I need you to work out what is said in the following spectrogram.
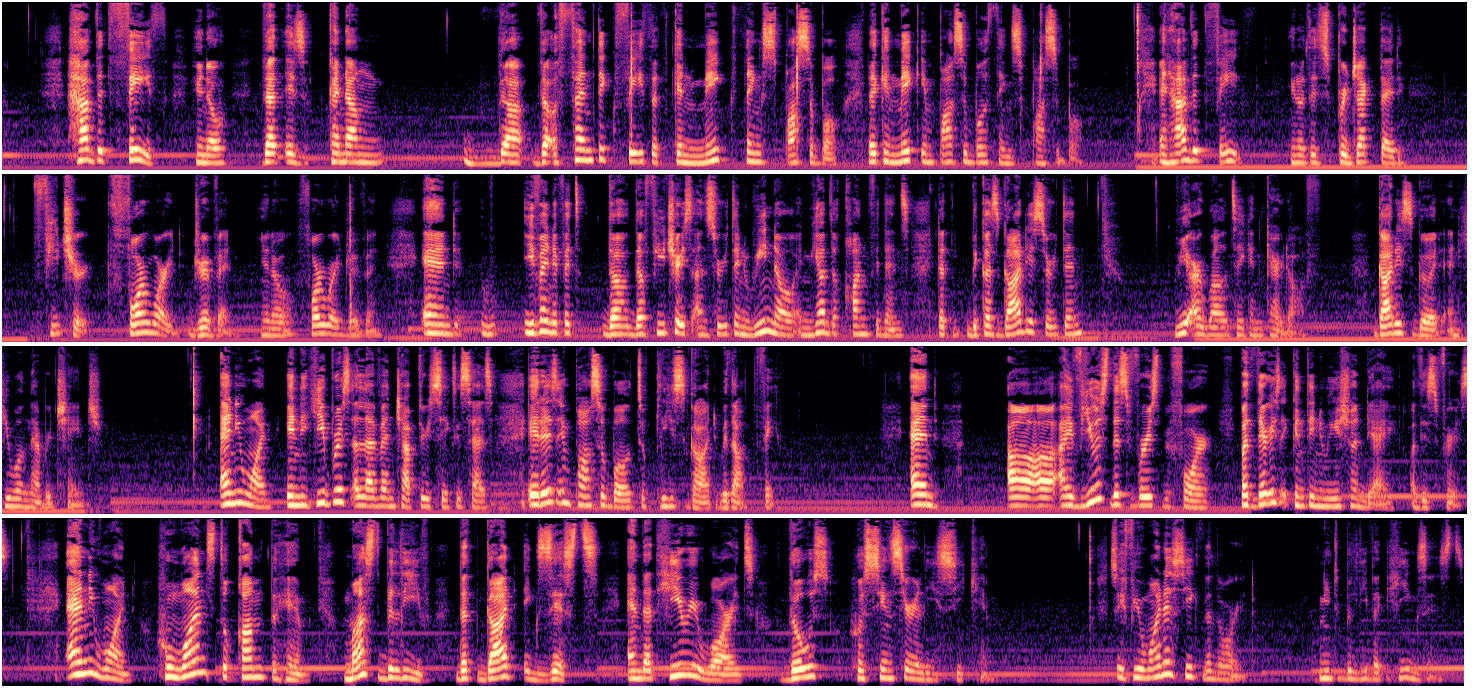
Have that faith, you know, that is kanang the the authentic faith that can make things possible, that can make impossible things possible. And have that faith, you know, this projected future, forward driven, you know, forward driven. And even if it's the the future is uncertain, we know and we have the confidence that because God is certain, we are well taken care of. God is good and he will never change anyone. In Hebrews 11, chapter 6, it says, It is impossible to please God without faith. And uh, I've used this verse before, but there is a continuation there of this verse. Anyone who wants to come to Him must believe that God exists and that He rewards those who sincerely seek Him. So if you want to seek the Lord, you need to believe that He exists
